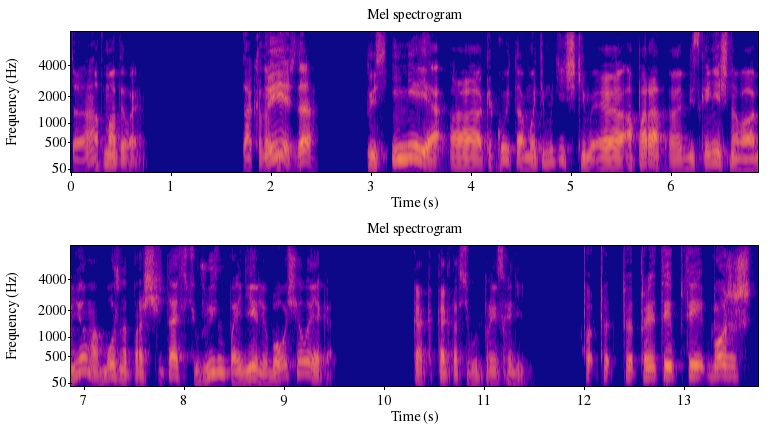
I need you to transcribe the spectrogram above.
Да. Отматываем. Так оно и есть, да. То есть, имея э, какой-то математический э, аппарат э, бесконечного объема, можно просчитать всю жизнь, по идее, любого человека. Как, как это все будет происходить. Ты, ты можешь,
